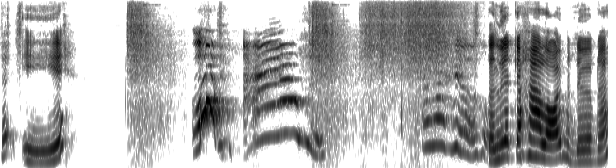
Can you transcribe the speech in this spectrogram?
จะเอ๋โอ้อ้าวอะไรเหรอแต่เลือดก็ห้าร้อยเหมือนเดิมนะ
